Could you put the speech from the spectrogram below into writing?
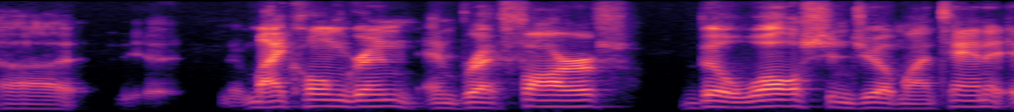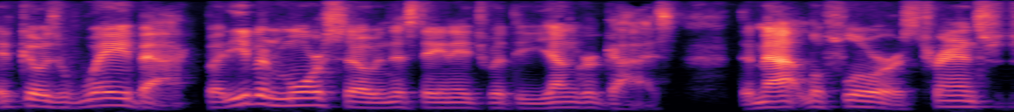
uh, Mike Holmgren and Brett Favre, Bill Walsh and Joe Montana. It goes way back, but even more so in this day and age with the younger guys, the Matt LaFleur's trans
